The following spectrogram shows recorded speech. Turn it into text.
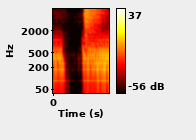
Hello,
